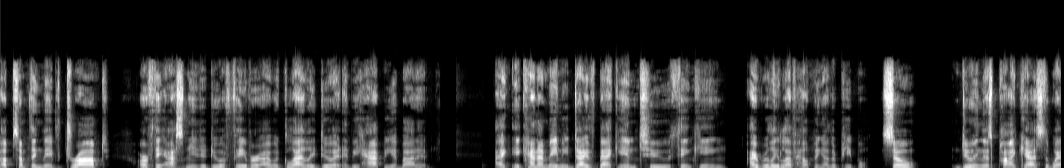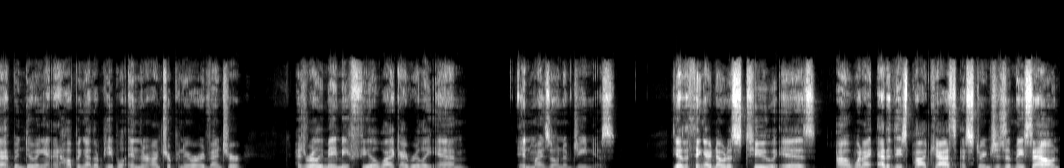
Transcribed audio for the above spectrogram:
up something they've dropped, or if they asked me to do a favor, I would gladly do it and be happy about it. I, it kind of made me dive back into thinking I really love helping other people. So, doing this podcast the way I've been doing it and helping other people in their entrepreneur adventure has really made me feel like I really am in my zone of genius. The other thing I noticed too is uh, when I edit these podcasts, as strange as it may sound,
